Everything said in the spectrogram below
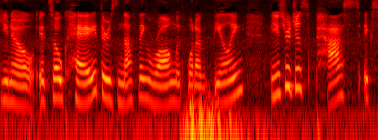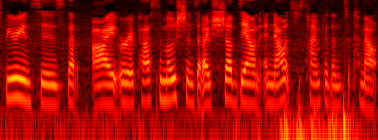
you know, it's okay. There's nothing wrong with what I'm feeling. These are just past experiences that I, or past emotions that I've shoved down, and now it's just time for them to come out.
